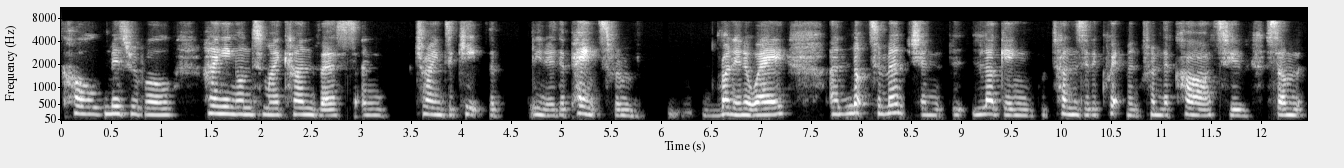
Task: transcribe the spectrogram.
cold, miserable, hanging onto my canvas and trying to keep the you know the paints from running away and not to mention lugging tons of equipment from the car to some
